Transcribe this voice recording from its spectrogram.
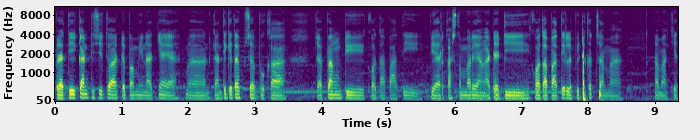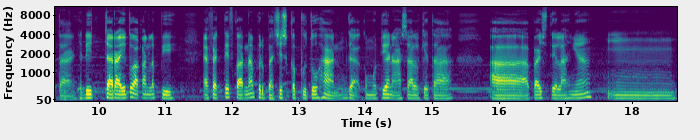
berarti kan di situ ada peminatnya ya. Nanti kita bisa buka cabang di kota Pati biar customer yang ada di kota Pati lebih dekat sama sama kita. Jadi cara itu akan lebih efektif karena berbasis kebutuhan, nggak kemudian asal kita uh, apa istilahnya? Hmm,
